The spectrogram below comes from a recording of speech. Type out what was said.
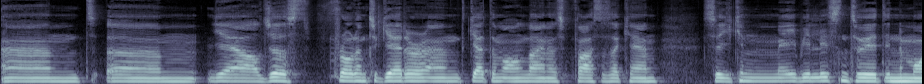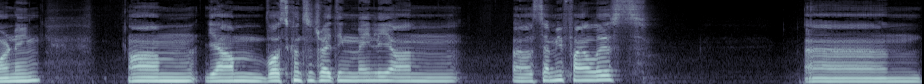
and um, yeah, I'll just throw them together and get them online as fast as I can, so you can maybe listen to it in the morning. Um, yeah, I was concentrating mainly on uh, semi-finalists and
